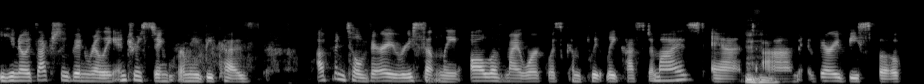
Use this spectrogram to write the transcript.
you know it's actually been really interesting for me because up until very recently, all of my work was completely customized and Mhm. um, very bespoke.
